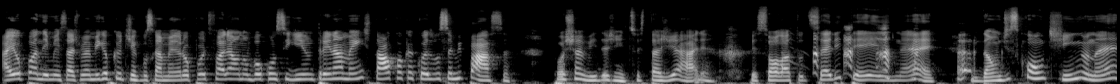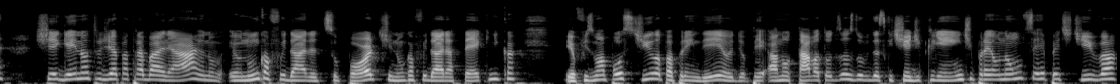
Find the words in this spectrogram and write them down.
Aí eu mandei mensagem pra minha amiga porque eu tinha que buscar meu aeroporto. Falei, ah, eu não vou conseguir um treinamento e tal, qualquer coisa você me passa. Poxa vida, gente, sou estagiária. Pessoal lá tudo CLT, né? Dá um descontinho, né? Cheguei no outro dia pra trabalhar, eu, não- eu nunca fui da área de suporte, nunca fui da área técnica. Eu fiz uma apostila pra aprender, eu, eu anotava todas as dúvidas que tinha de cliente pra eu não ser repetitiva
